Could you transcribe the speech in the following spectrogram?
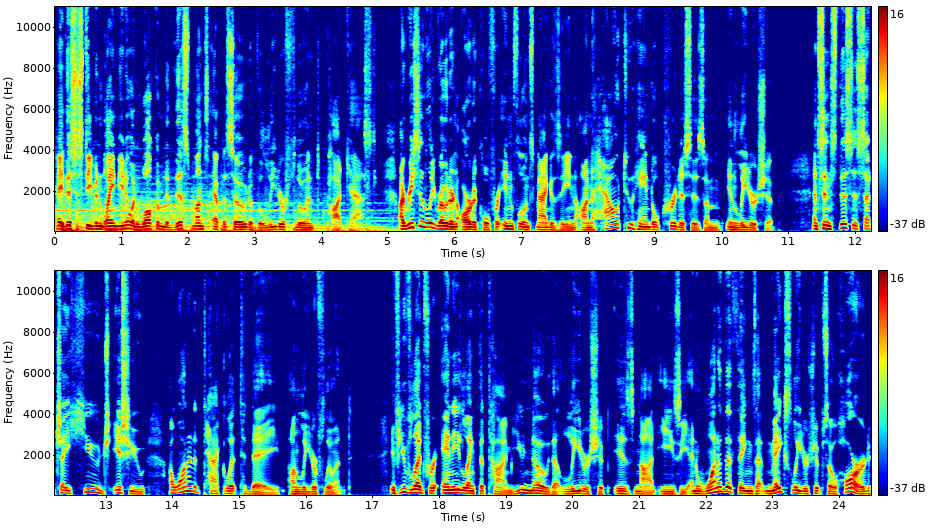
Hey, this is Stephen Blandino, and welcome to this month's episode of the Leader Fluent podcast. I recently wrote an article for Influence magazine on how to handle criticism in leadership. And since this is such a huge issue, I wanted to tackle it today on Leader Fluent. If you've led for any length of time, you know that leadership is not easy. And one of the things that makes leadership so hard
